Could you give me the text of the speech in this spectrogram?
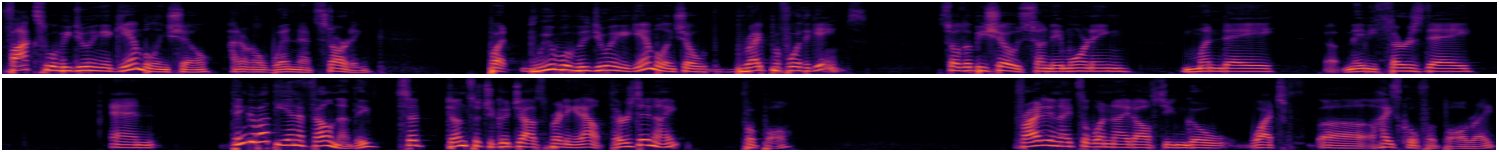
Fox will be doing a gambling show. I don't know when that's starting, but we will be doing a gambling show right before the games. So there'll be shows Sunday morning, Monday, uh, maybe Thursday. And think about the NFL now. They've done such a good job spreading it out. Thursday night, football. Friday night's a one night off, so you can go watch uh, high school football, right?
